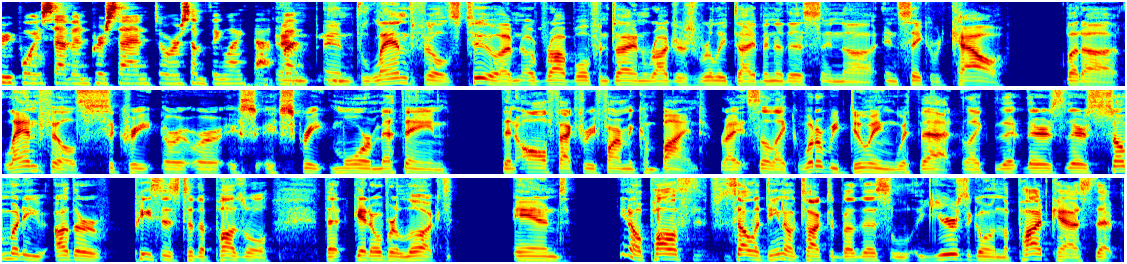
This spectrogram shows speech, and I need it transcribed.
3.7% or something like that. And, but, and landfills too. I know Robb Wolf and Diane Rodgers really dive into this in, uh, in Sacred Cow. But uh, landfills secrete or, or excrete more methane than all factory farming combined, right? So, like, what are we doing with that? Like, th- there's there's so many other pieces to the puzzle that get overlooked. And you know, Paul Saladino talked about this years ago in the podcast that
